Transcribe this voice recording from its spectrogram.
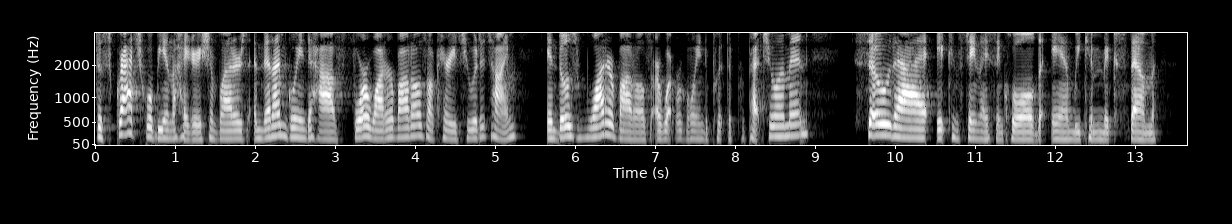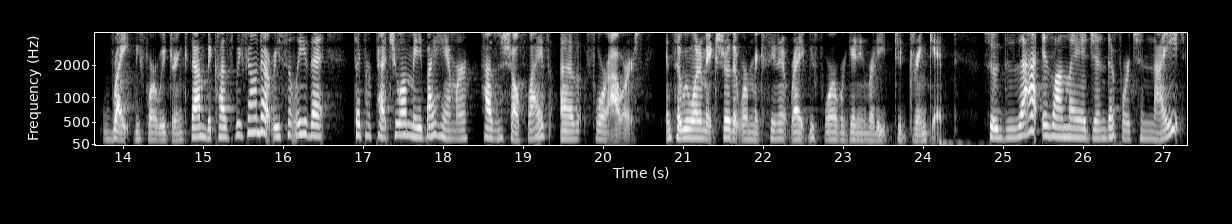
The Skratch will be in the hydration bladders and then I'm going to have four water bottles. I'll carry two at a time. And those water bottles are what we're going to put the Perpetuem in so that it can stay nice and cold and we can mix them right before we drink them because we found out recently that the Perpetuem made by Hammer has a shelf life of four hours. And so we want to make sure that we're mixing it right before we're getting ready to drink it. So that is on my agenda for tonight.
